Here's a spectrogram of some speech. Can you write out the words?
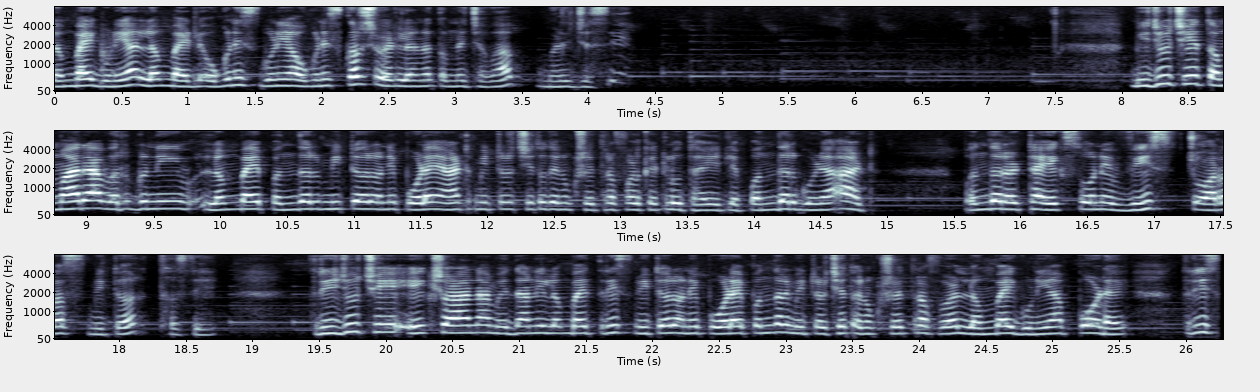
લંબાઈ ગુણ્યા લંબાઈ એટલે ઓગણીસ ગુણ્યા ઓગણીસ કરશો એટલે એનો તમને જવાબ મળી જશે. બીજું છે, તમારા વર્ગની લંબાઈ પંદર મીટર અને પહોળાઈ આઠ મીટર છે, તો તેનું ક્ષેત્રફળ કેટલું થાય? એટલે પંદર ગુણ્યા આઠ, પંદર અઠ્ઠા એકસો ને વીસ ચોરસ મીટર થશે. ત્રીજું છે, એક શાળાના મેદાનની લંબાઈ ત્રીસ મીટર અને પહોળાઈ પંદર મીટર છે, તેનું ક્ષેત્રફળ લંબાઈ ગુણ્યા પહોળાઈ ત્રીસ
